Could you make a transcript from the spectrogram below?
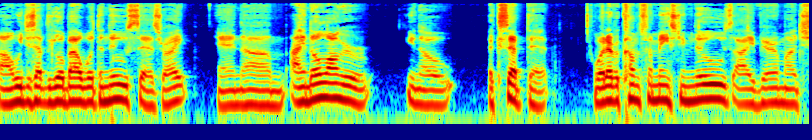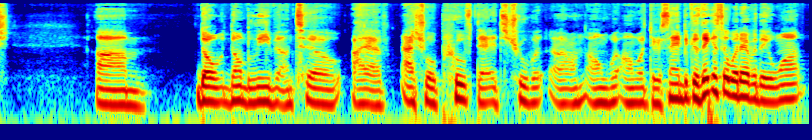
Uh, we just have to go about what the news says, right? And um, I no longer, you know, accept that. Whatever comes from mainstream news, I very much um, don't don't believe it until I have actual proof that it's true on on on what they're saying. Because they can say whatever they want.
